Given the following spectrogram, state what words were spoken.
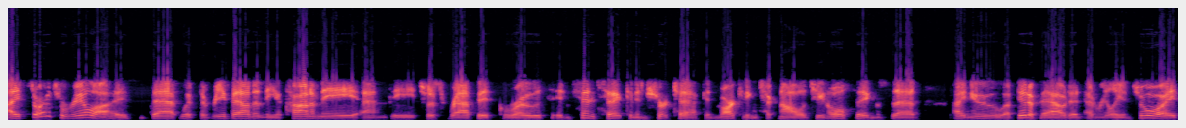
I started to realize that with the rebound in the economy and the just rapid growth in fintech and insurtech and marketing technology and all things that I knew a bit about and, and really enjoyed,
